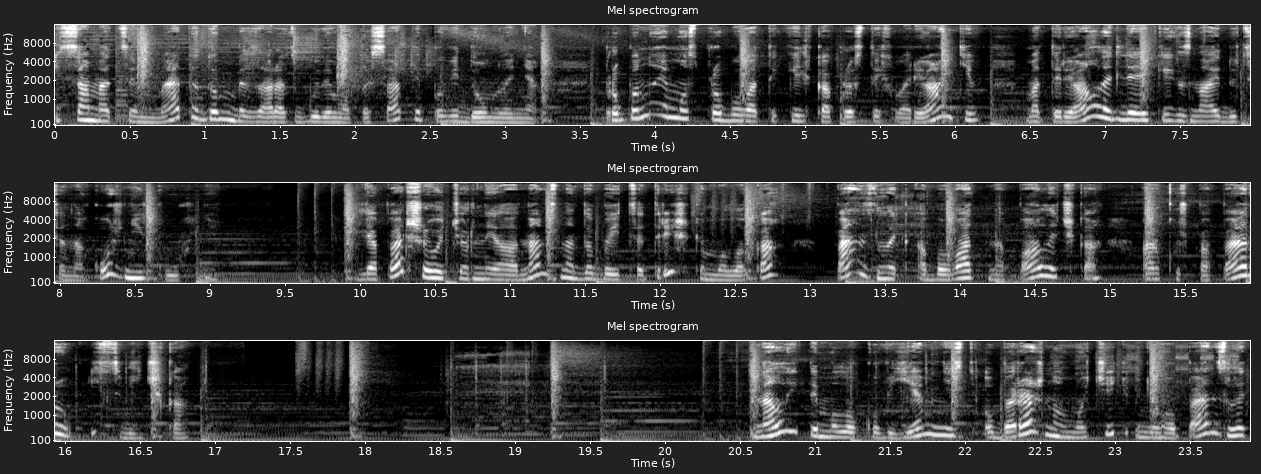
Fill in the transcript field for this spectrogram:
І саме цим методом ми зараз будемо писати повідомлення. Пропонуємо спробувати кілька простих варіантів, матеріали для яких знайдуться на кожній кухні. Для першого чорнила нам знадобиться трішки молока, пензлик або ватна паличка, аркуш паперу і свічка. Налийте молоко в ємність, обережно вмочіть у нього пензлик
